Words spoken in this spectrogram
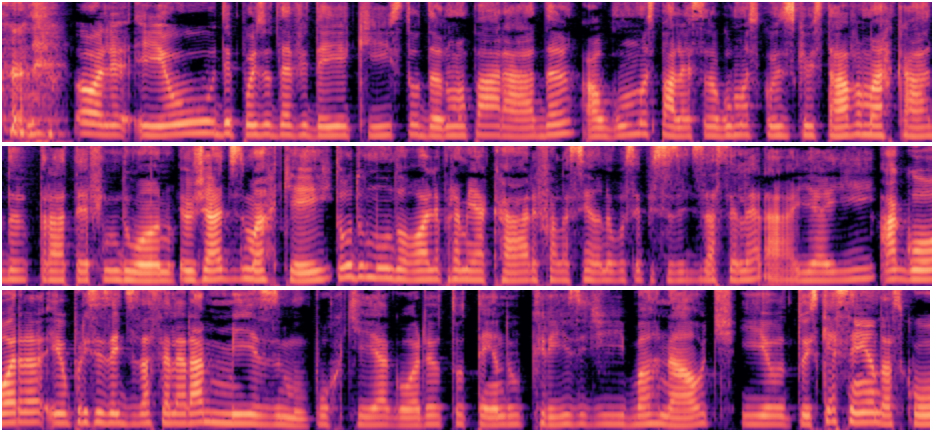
Olha, eu, depois do Dev Day aqui, estou dando uma parada. Algumas palestras, algumas coisas que eu estava marcada para até fim do ano, eu já desmarquei. Todo mundo olha pra minha cara e fala assim: Ana, você precisa desacelerar. E aí, agora eu precisei desacelerar mesmo, porque agora eu tô tendo crise de burnout e eu tô esquecendo as coisas.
